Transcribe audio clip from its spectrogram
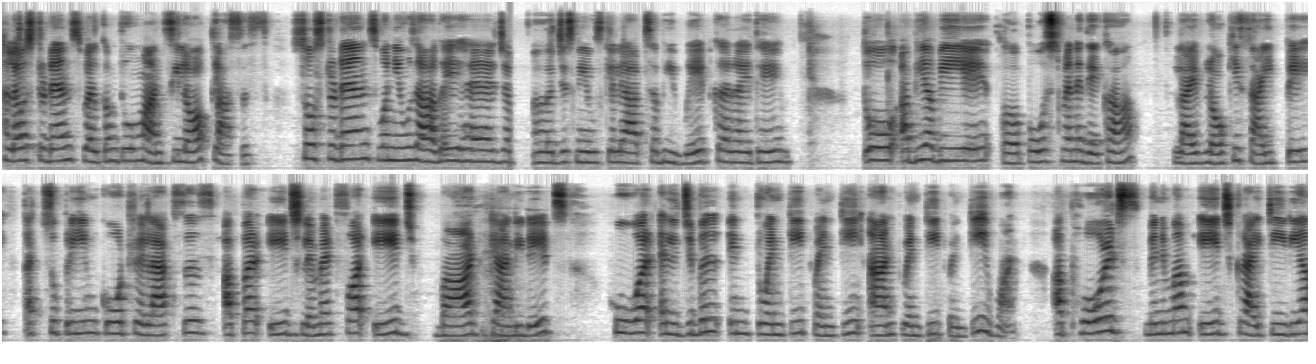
Hello students welcome to Mansi law classes so students वो न्यूज़ आ गई है जब जिस न्यूज़ के लिए आप सभी वेट कर रहे थे। तो अभी अभी ये पोस्ट मैंने देखा लाइव लॉ की साइट पे that supreme court relaxes upper age limit for age barred candidates who were eligible in 2020 and 2021 upholds minimum age criteria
